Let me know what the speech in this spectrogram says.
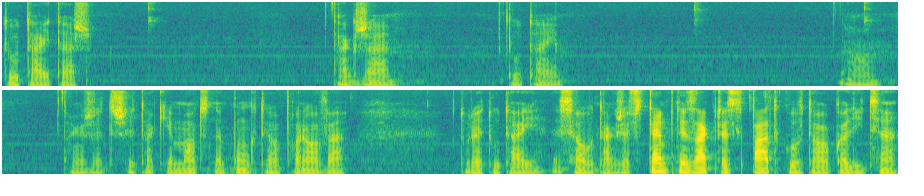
Tutaj też. Także tutaj. O, także trzy takie mocne punkty oporowe, które tutaj są. Także wstępny zakres spadków to okolice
